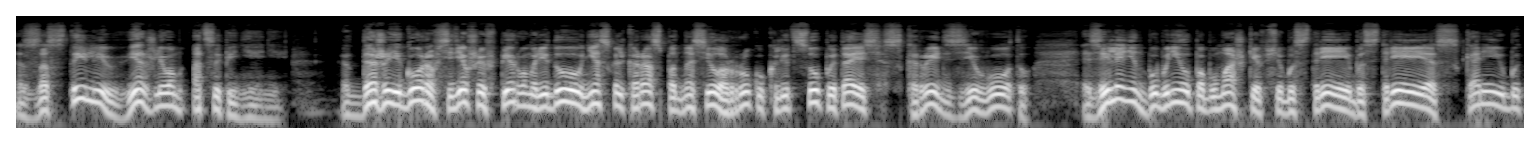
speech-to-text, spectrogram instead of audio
застыли в вежливом оцепенении. Даже Егоров, сидевший в первом ряду, несколько раз подносил руку к лицу, пытаясь скрыть зевоту. Зеленин бубнил по бумажке все быстрее и быстрее, скорее бы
